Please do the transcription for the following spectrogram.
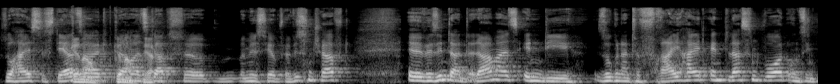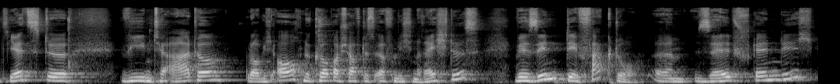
so heißt es derzeit. Genau, genau, damals ja. gab es äh, Ministerium für Wissenschaft. Äh, wir sind dann damals in die sogenannte Freiheit entlassen worden und sind jetzt äh, wie ein Theater, glaube ich auch, eine Körperschaft des öffentlichen Rechtes. Wir sind de facto ähm, selbstständig.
